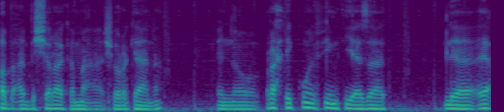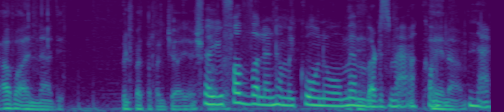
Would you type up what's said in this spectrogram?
طبعا بالشراكة مع شركائنا إنه راح يكون في امتيازات لأعضاء النادي في الفترة الجاية إن شاء الله فيفضل إنهم يكونوا ممبرز معكم أي نعم نعم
